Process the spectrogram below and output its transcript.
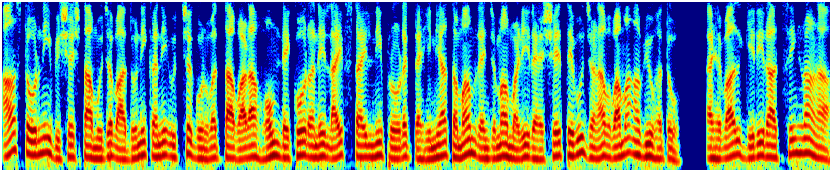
આ સ્ટોરની વિશેષતા મુજબ આધુનિક અને ઉચ્ચ ગુણવત્તાવાળા હોમ ડેકોર અને લાઇફસ્ટાઇલની પ્રોડક્ટ અહીંયા તમામ રેન્જમાં મળી રહેશે તેવું જણાવવામાં આવ્યું હતું. અહેવાલ ગિરિરાજસિંહ રાણા.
